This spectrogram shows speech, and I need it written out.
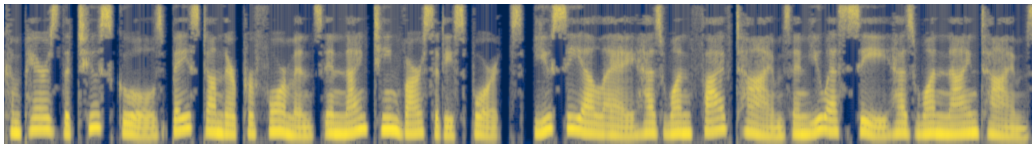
compares the two schools based on their performance in 19 varsity sports. UCLA has won five times and USC has won nine times.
